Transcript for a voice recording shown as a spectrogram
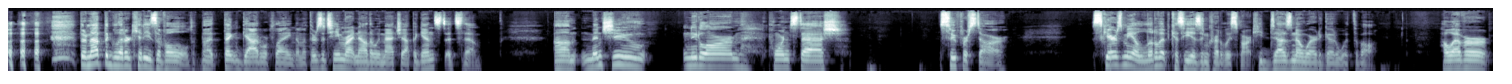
They're not the glitter kitties of old, but thank God we're playing them. If there's a team right now that we match up against, it's them. Um, Minshew, Noodle Arm, Porn Stash, Superstar scares me a little bit because he is incredibly smart. He does know where to go with the ball. However,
